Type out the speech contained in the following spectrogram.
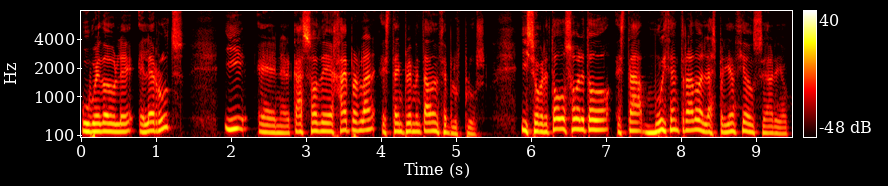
WLRoots y en el caso de Hyperland está implementado en C++. Y sobre todo, sobre todo, está muy centrado en la experiencia de usuario,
